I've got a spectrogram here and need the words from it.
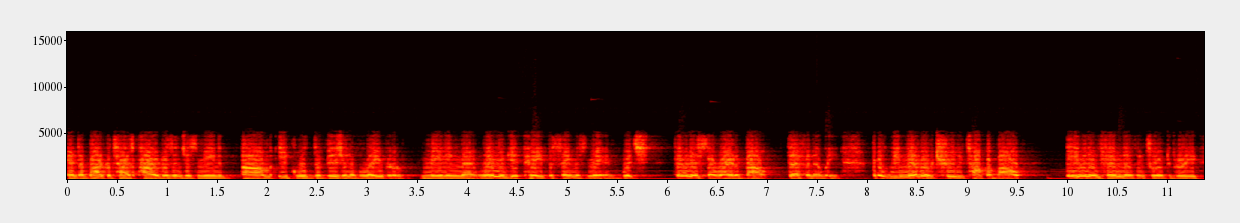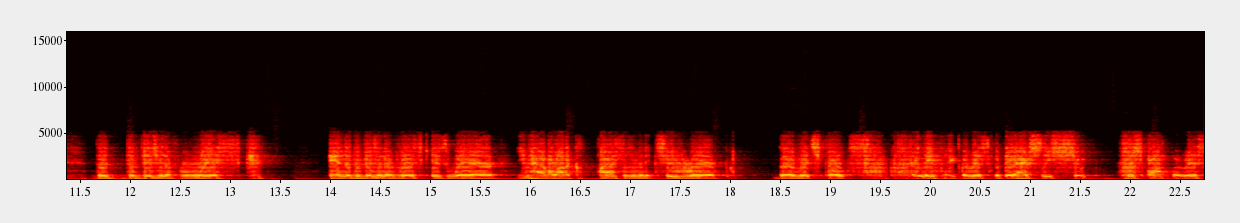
And democratized power doesn't just mean um, equal division of labor, meaning that women get paid the same as men, which feminists are right about, definitely. But we never truly talk about, even in feminism to a degree, the division of risk. And the division of risk is where you have a lot of classism in it too, where the rich folks say they take the risk, but they actually shoot push off the risk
